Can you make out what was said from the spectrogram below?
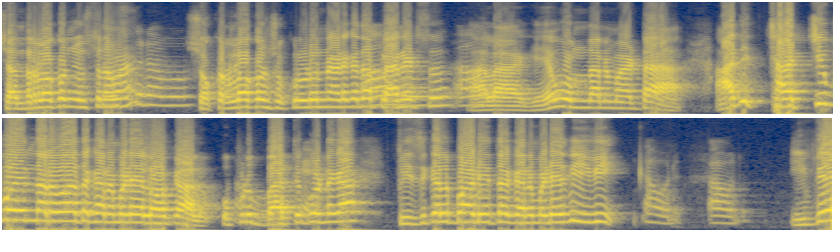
చంద్రలోకం చూస్తున్నావా? శుక్రలోకం శుక్రుడు ఉన్నాడు కదా ప్లానెట్స్. అలాగే ఉందన్నమాట. అది చచ్చిపోయిన తర్వాత కనబడే లోకాలు. ఇప్పుడు. బతికుండగా ఫిజికల్ బాడీతో కనబడేది ఇవి. అవును అవును. ఇవే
